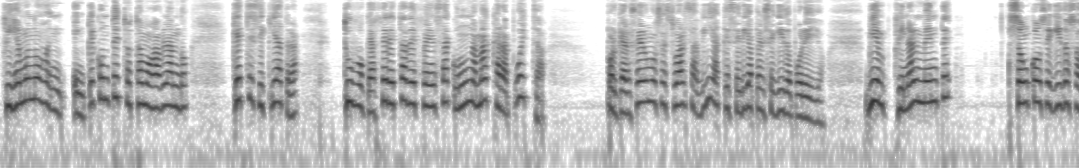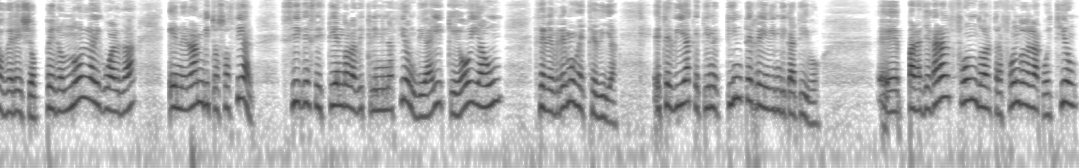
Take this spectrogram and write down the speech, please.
fijémonos en, en qué contexto estamos hablando, que este psiquiatra tuvo que hacer esta defensa con una máscara puesta, porque al ser homosexual sabía que sería perseguido por ello. Bien, finalmente son conseguidos esos derechos, pero no la igualdad en el ámbito social. Sigue existiendo la discriminación, de ahí que hoy aún celebremos este día, este día que tiene tinte reivindicativo. Eh, para llegar al fondo, al trasfondo de la cuestión,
